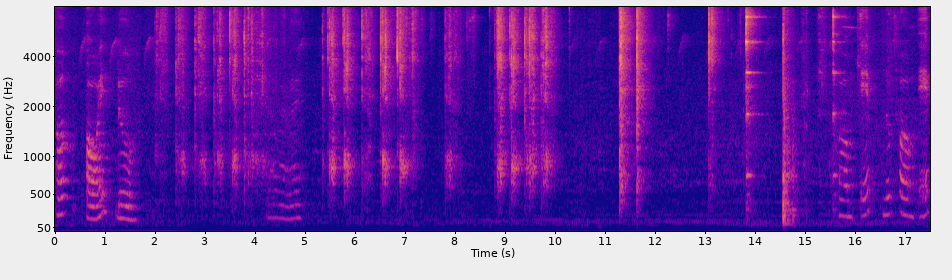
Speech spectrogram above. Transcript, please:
ớt tỏi đường cho vào đây thơm ép nước thơm ép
